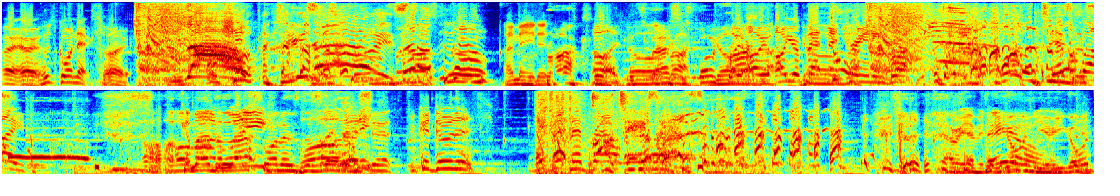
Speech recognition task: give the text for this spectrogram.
All right, all right, who's going next? All right. Oh, Jesus Christ. Let us know. I made it. Rock. Oh, It's fast as fuck. go. All, all your, all your Batman training, bro. Oh, Never mind. Oh, Come man, on, the Woody. last one is the Oh, same. Woody. shit. You can do this. Make Batman proud. Hurry, Evan. You going? You, you going?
